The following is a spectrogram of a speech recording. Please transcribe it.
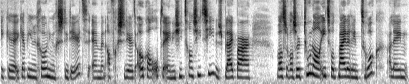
Ik, eh, ik heb hier in Groningen gestudeerd en ben afgestudeerd ook al op de energietransitie. Dus blijkbaar was, was er toen al iets wat mij erin trok. Alleen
